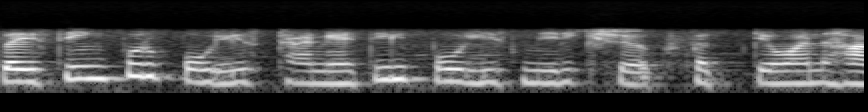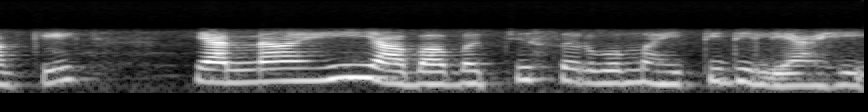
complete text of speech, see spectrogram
जयसिंगपूर पोलीस ठाण्यातील पोलीस निरीक्षक सत्यवान हाके यांनाही याबाबतची सर्व माहिती दिली आहे.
